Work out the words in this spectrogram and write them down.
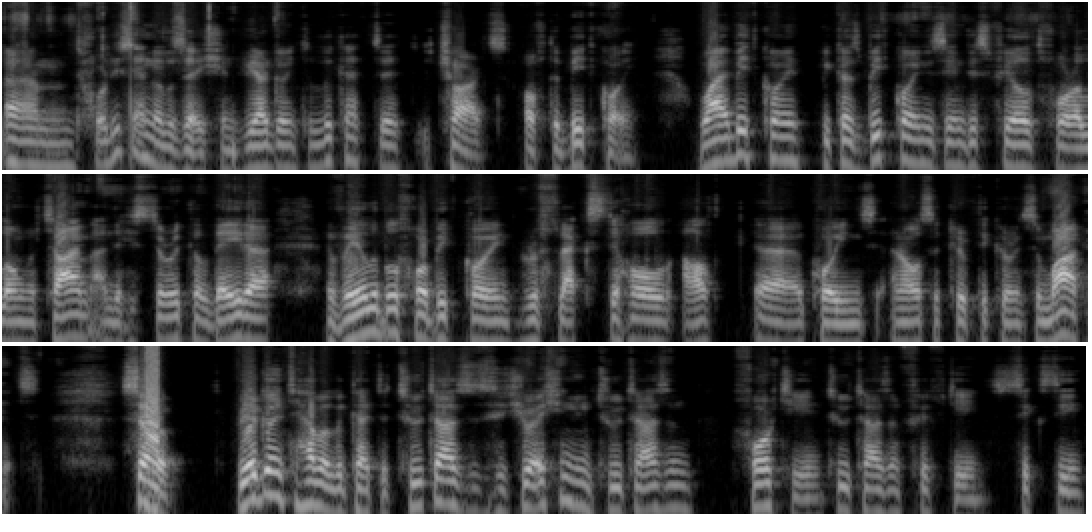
um, for this analysis, we are going to look at the charts of the Bitcoin. Why Bitcoin? Because Bitcoin is in this field for a longer time and the historical data available for Bitcoin reflects the whole altcoins uh, and also cryptocurrency markets. So we are going to have a look at the 2000 situation in 2014, 2015, 16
